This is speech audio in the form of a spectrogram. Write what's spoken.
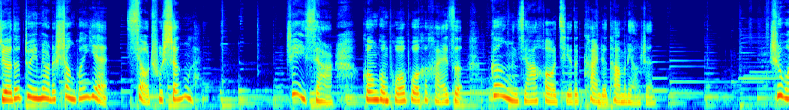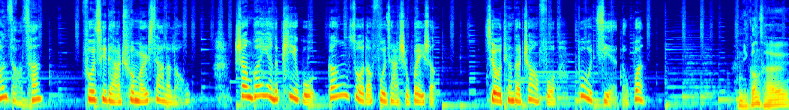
惹得对面的上官燕笑出声来。这下公公婆婆和孩子更加好奇地看着他们两人。吃完早餐。夫妻俩出门下了楼，上官燕的屁股刚坐到副驾驶位上，就听到丈夫不解的问：“你刚才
